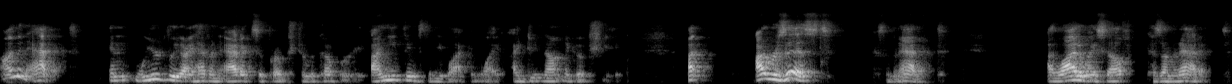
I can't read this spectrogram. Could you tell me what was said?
I'm an addict. And weirdly, I have an addict's approach to recovery. I need things to be black and white. I do not negotiate. I, I resist because I'm an addict. I lie to myself because I'm an addict.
